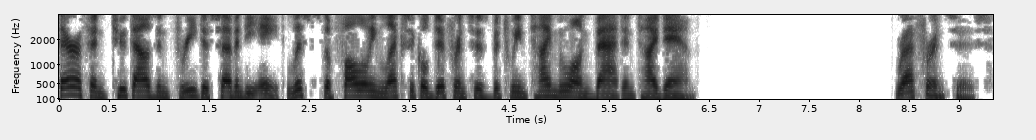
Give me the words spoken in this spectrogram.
Theraphan 2003-78 lists the following lexical differences between Thai Muang Bat and Thai Dam. References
